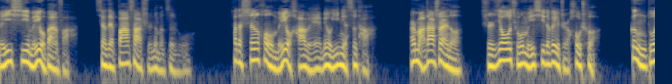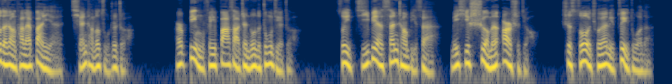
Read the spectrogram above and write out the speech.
梅西没有办法像在巴萨时那么自如，他的身后没有哈维，没有伊涅斯塔，而马大帅呢是要求梅西的位置后撤，更多的让他来扮演前场的组织者，而并非巴萨阵中的终结者。所以，即便三场比赛梅西射门二十脚，是所有球员里最多的，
